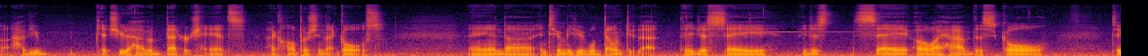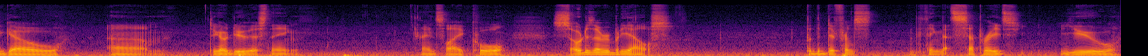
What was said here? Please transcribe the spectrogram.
uh, have you get you to have a better chance accomplishing that goals. And uh, and too many people don't do that. They just say they just say, "Oh, I have this goal to go um, to go do this thing," and it's like, cool. So does everybody else. But the difference, the thing that separates you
